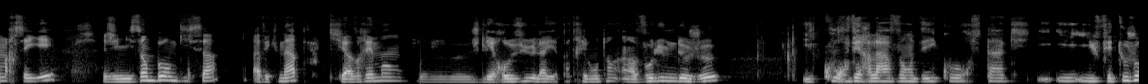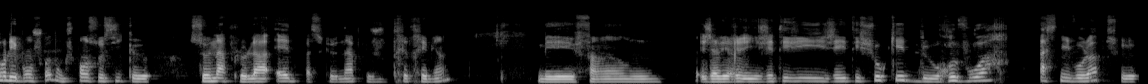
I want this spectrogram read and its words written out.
Marseillais. J'ai mis Zambo Anguissa avec Naples, qui a vraiment, je l'ai revu là il n'y a pas très longtemps, un volume de jeu. Il court vers l'avant des courses, tac. Il, il- il fait toujours les bons choix. Donc je pense aussi que ce Naples-là aide parce que Naples joue très très bien. Mais enfin, j'avais, j'étais, j'ai été choqué de le revoir à ce niveau-là parce que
